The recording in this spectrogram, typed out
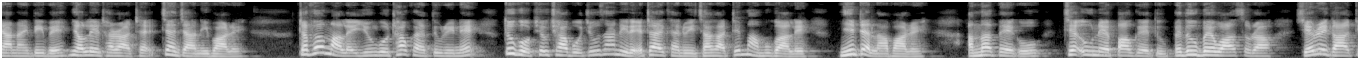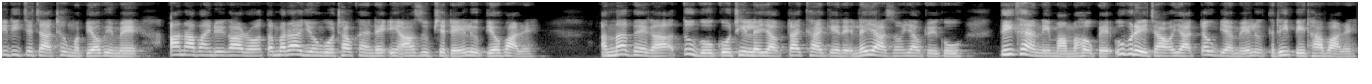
ညာနိုင်သေးပဲမျှော်လင့်ထားတာထက်ကြန့်ကြာနေပါတယ်။တစ်ဖက်မှာလည်းယွန်ကိုထောက်ခံသူတွေနဲ့သူ့ကိုဖြုတ်ချဖို့ကြိုးစားနေတဲ့အတိုက်အခံတွေကြားကတင်းမာမှုကလည်းမြင့်တက်လာပါတယ်။အမတ်ဘဲကိုကျက်ဥနဲ့ပေါက်ခဲ့သူဘယ်သူဘဲဝါဆိုတာရဲတွေကတိတိကျကျထုတ်မပြောပေမဲ့အာနာပိုင်တွေကတော့တမရယွန်ကိုထောက်ခံတဲ့အင်အားစုဖြစ်တယ်လို့ပြောပါတယ်။ အမတ်ဘဲကသူ့ကိုကိုထိလက်ရောက်တိုက်ခိုက်ခဲ့တဲ့လက်ရစွန်းရောက်တွေကိုတီးခန့်နေမှာမဟုတ်ပဲဥပဒေကြောင်းအရတုံ့ပြန်မယ်လို့သတိပေးထားပါတယ်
